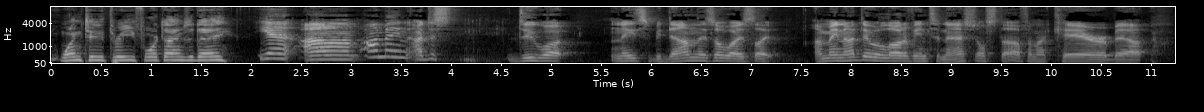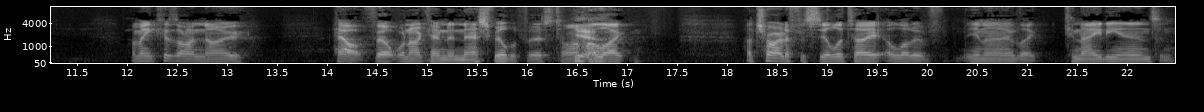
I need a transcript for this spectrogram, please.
one, two, three, four times a day? Yeah, um, I mean, I just do what needs to be done. There's always like, I mean, I do a lot of international stuff, and I care about. I mean, because I know how it felt when I came to Nashville the first time. Yeah. I like, I try to facilitate a lot of you know like Canadians and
